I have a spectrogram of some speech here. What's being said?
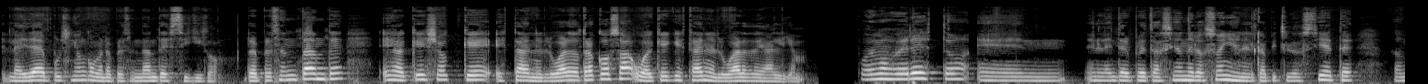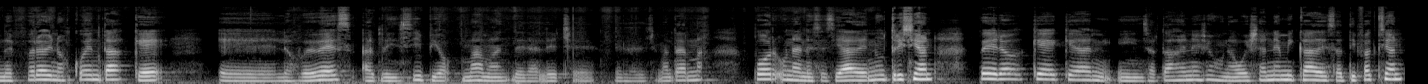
la idea de pulsión como representante psíquico. Representante es aquello que está en el lugar de otra cosa o aquel que está en el lugar de alguien. Podemos ver esto en, en la interpretación de los sueños en el capítulo 7, donde Freud nos cuenta que eh, los bebés al principio maman de la leche de la leche materna por una necesidad de nutrición, pero que quedan insertados en ellos una huella anémica de satisfacción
